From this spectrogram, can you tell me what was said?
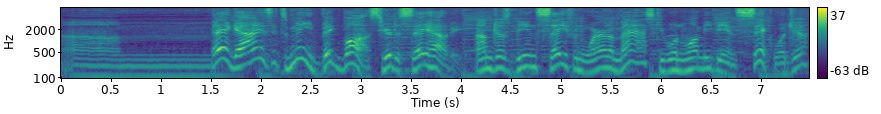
Um. Hey guys, it's me, Big Boss, here to say howdy. I'm just being safe and wearing a mask. You wouldn't want me being sick, would you?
